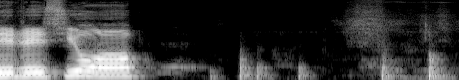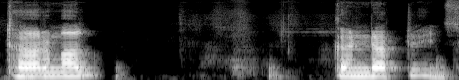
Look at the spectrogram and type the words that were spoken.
the ratio of thermal conductance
